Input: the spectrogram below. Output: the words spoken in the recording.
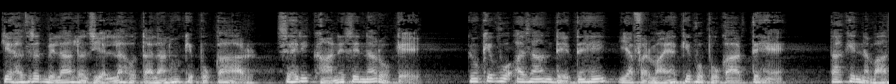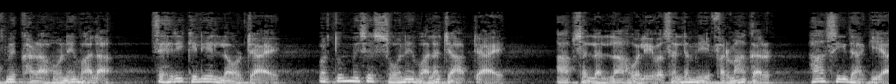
کہ حضرت بلال رضی اللہ تعالیٰ عنہ کی پکار سہری کھانے سے نہ روکے کیونکہ وہ اذان دیتے ہیں یا فرمایا کہ وہ پکارتے ہیں، تاکہ نماز میں کھڑا ہونے والا سہری کے لیے لوٹ جائے اور تم میں سے سونے والا جاگ جائے۔ آپ صلی اللہ علیہ وسلم نے یہ فرما کر ہاتھ سیدھا کیا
